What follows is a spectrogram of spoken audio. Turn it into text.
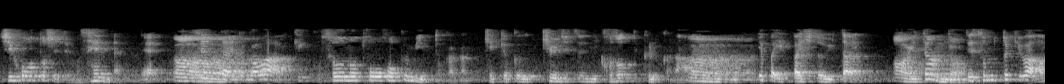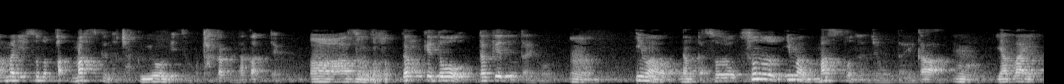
地方都市でも仙台よね。仙台とかは結構その東北民とかが結局休日にこぞってくるから、うん。やっぱいっぱい人いたよ。あ、いたんだ。で、その時はあんまりそのパマスクの着用率も高くなかったよ。ああ、そうかそうか。だけど、だけどだよ。うん。今、なんかそその、今マストな状態が、うん。やばいっ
